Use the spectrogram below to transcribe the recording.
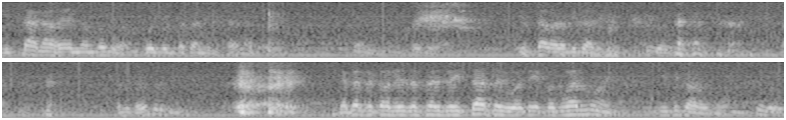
ઈચ્છા ના હોય એમ ભગવાન કોઈ પણ પ્રકારની ઈચ્છા ના ઈચ્છા વાળા અધિકારી તમે ખબર પડી જગત જો ઈચ્છા થયું હોય તો એ ભગવાનનું એ ભિકારો શું કહ્યું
